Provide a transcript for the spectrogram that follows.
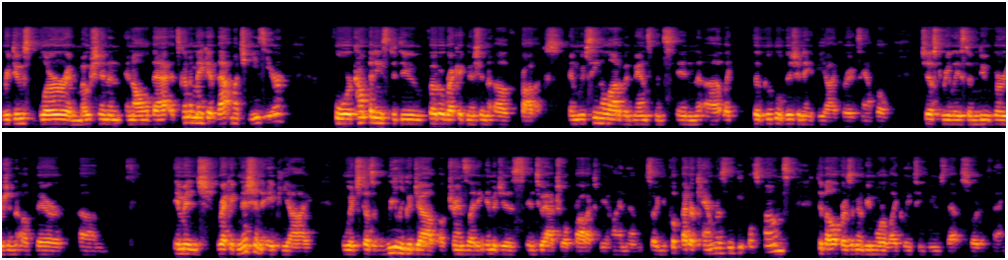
reduce blur and motion and, and all of that. It's going to make it that much easier for companies to do photo recognition of products. And we've seen a lot of advancements in, uh, like the Google Vision API, for example, just released a new version of their um, image recognition API which does a really good job of translating images into actual products behind them. So you put better cameras in people's phones, developers are going to be more likely to use that sort of thing.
